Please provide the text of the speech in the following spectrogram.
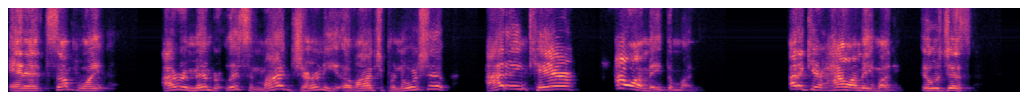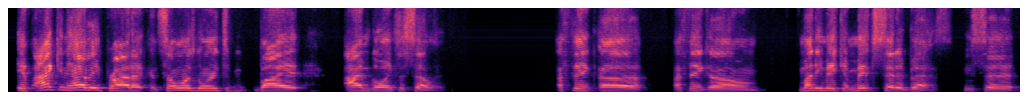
And at some point, I remember, listen, my journey of entrepreneurship, I didn't care how I made the money. I didn't care how I made money. It was just if I can have a product and someone's going to buy it, I'm going to sell it. I think uh I think um Money Making Mitch said it best. He said,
